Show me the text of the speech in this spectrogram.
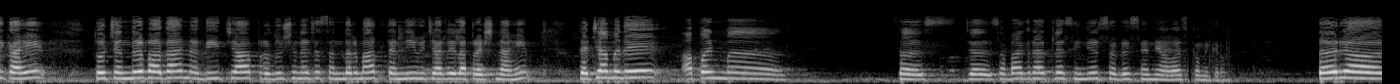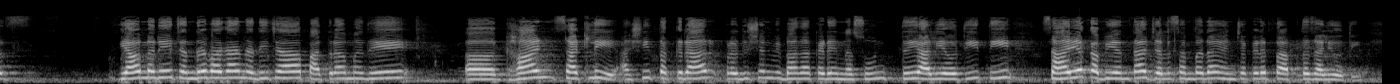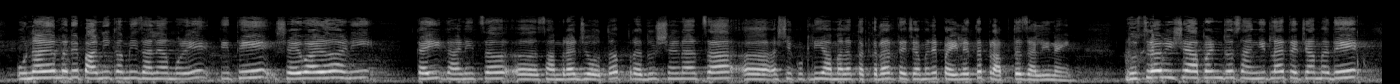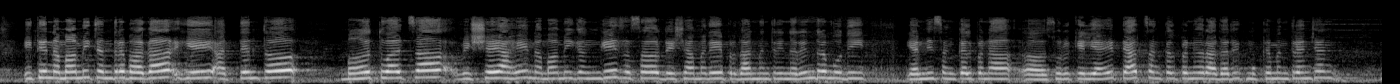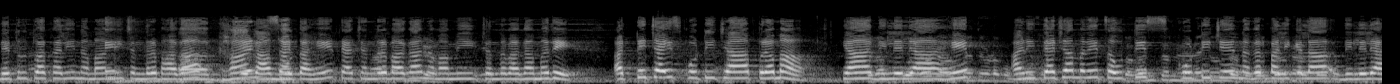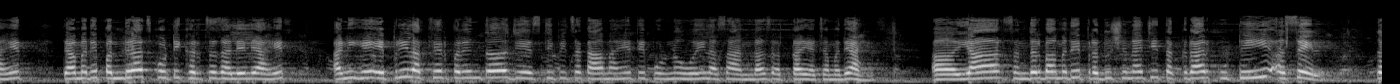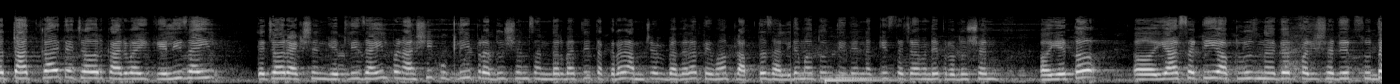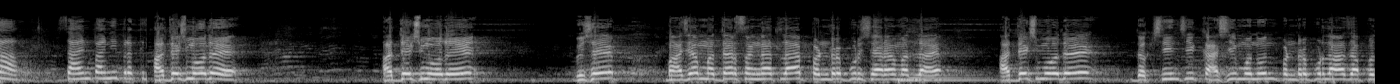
Specific आहे. तो चंद्रभागा नदीच्या प्रदूषणाच्या संदर्भात त्यांनी विचारलेला प्रश्न आहे. त्याच्यामध्ये आपण सभागृहातल्या सिनियर सदस्यांनी आवाज कमी करा. तर यामध्ये चंद्रभागा नदीच्या पात्रामध्ये घाण साठली अशी तक्रार प्रदूषण विभागाकडे नसून ती आली होती. ती सहाय्यक अभियंता जलसंपदा यांच्याकडे प्राप्त झाली होती. उन्हाळ्यामध्ये पाणी कमी झाल्यामुळे तिथे शेवाळं आणि काही घाणीचं साम्राज्य होतं. प्रदूषणाचा अशी कुठली आम्हाला तक्रार त्याच्यामध्ये पहिले तर प्राप्त झाली नाही. दुसरा विषय आपण जो सांगितला त्याच्यामध्ये इथे नमामी चंद्रभागा हे अत्यंत महत्त्वाचा विषय आहे. नमामी गंगे जसं देशामध्ये प्रधानमंत्री नरेंद्र मोदी यांनी संकल्पना सुरू केली आहे. त्याच संकल्पनेवर आधारित मुख्यमंत्र्यांच्या नेतृत्वाखाली नमामी चंद्रभागा काम होत आहे. त्या चंद्रभागा नमामी चंद्रभागामध्ये अठ्ठेचाळीस कोटीच्या प्रमा या दिलेल्या आहेत. आणि त्याच्यामध्ये चौतीस कोटीचे नगरपालिकेला दिलेले आहेत. त्यामध्ये पंधराच कोटी खर्च झालेले आहेत. आणि हे एप्रिल अखेरपर्यंत जे एस टी पीचं काम आहे ते पूर्ण होईल असा अंदाज आता याच्यामध्ये आहे. या संदर्भामध्ये प्रदूषणाची तक्रार कुठेही असेल तर तात्काळ त्याच्यावर कारवाई केली जाईल. त्याच्यावर ऍक्शन घेतली जाईल पण अशी कुठलीही प्रदूषण संदर्भातली तक्रार आमच्या विभागाला तेव्हा प्राप्त झाली. माध्यमातून तिथे नक्कीच त्याच्यामध्ये प्रदूषण येतं. यासाठी अकलूज नगर परिषदेत सुद्धा सांडपाणी प्रक्रिया अध्यक्ष महोदय अध्यक्ष महोदय विषय माझ्या मतदारसंघातला पंढरपूर शहरामधला आहे. अध्यक्ष महोदय दक्षिणची काशी म्हणून पंढरपूरला आज आपण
